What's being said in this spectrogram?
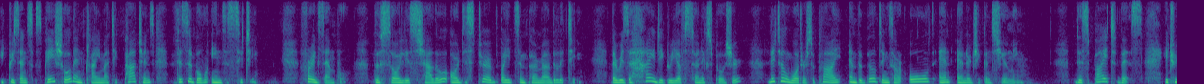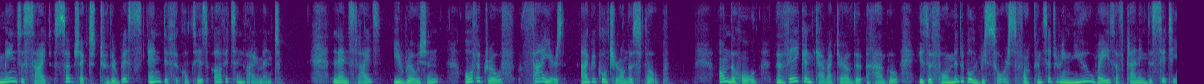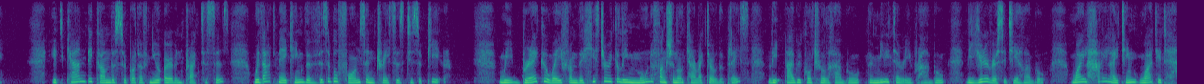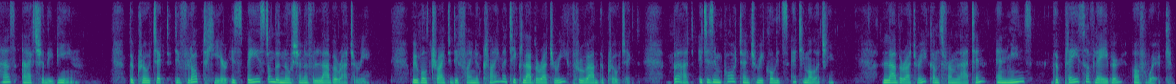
It presents spatial and climatic patterns visible in the city. For example, the soil is shallow or disturbed by its impermeability. There is a high degree of sun exposure, little water supply, and the buildings are old and energy consuming. Despite this, it remains a site subject to the risks and difficulties of its environment. Landslides, erosion, overgrowth, fires, agriculture on the slope. On the whole, the vacant character of the Rabot is a formidable resource for considering new ways of planning the city. It can become the support of new urban practices without making the visible forms and traces disappear. We break away from the historically monofunctional character of the place, the agricultural Rabot, the military Rabot, the university Rabot, while highlighting what it has actually been. The project developed here is based on the notion of a laboratory. We will try to define a climatic laboratory throughout the project, but it is important to recall its etymology. Laboratory comes from Latin and means the place of labor, of work.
